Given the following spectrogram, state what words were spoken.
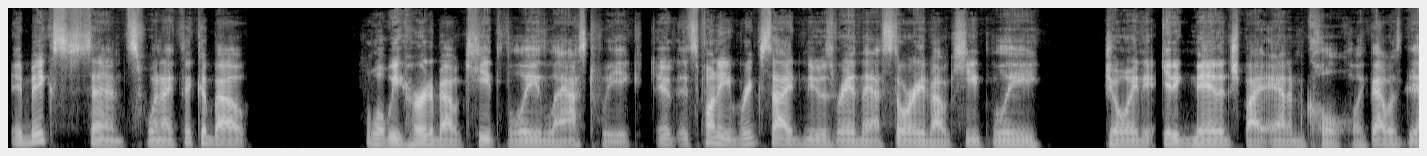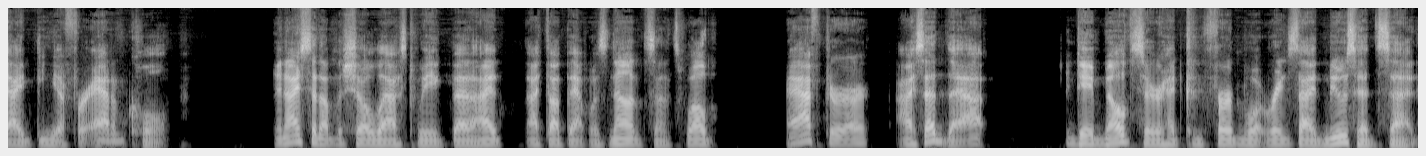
it makes sense when I think about what we heard about Keith Lee last week. It, it's funny, Ringside News ran that story about Keith Lee joining, getting managed by Adam Cole. Like that was the idea for Adam Cole. And I said on the show last week that I, I thought that was nonsense. Well, after I said that, Dave Meltzer had confirmed what Ringside News had said.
